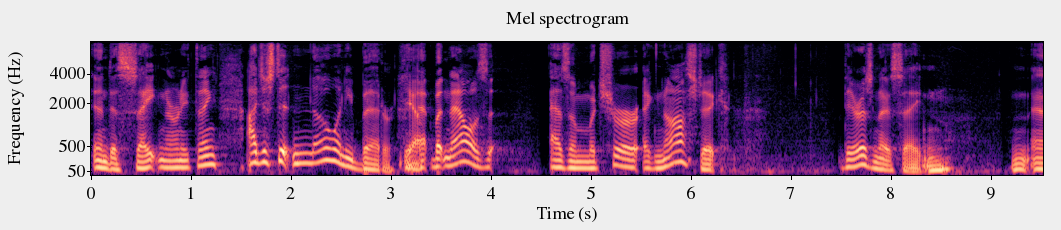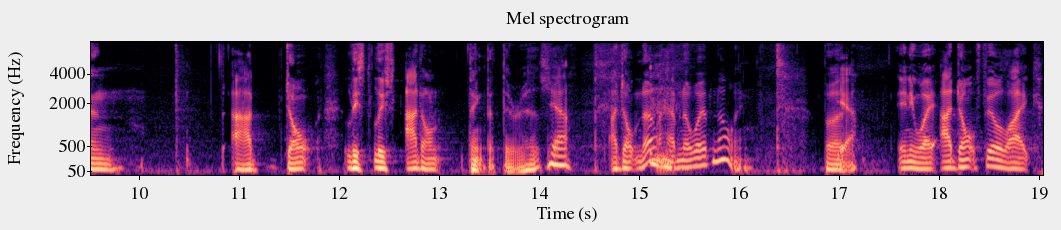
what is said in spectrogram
into Satan or anything. I just didn't know any better. Yeah. But now as as a mature agnostic, there is no Satan. And I don't at least at least I don't think that there is. Yeah. I don't know. I have no way of knowing. But Yeah. anyway, I don't feel like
